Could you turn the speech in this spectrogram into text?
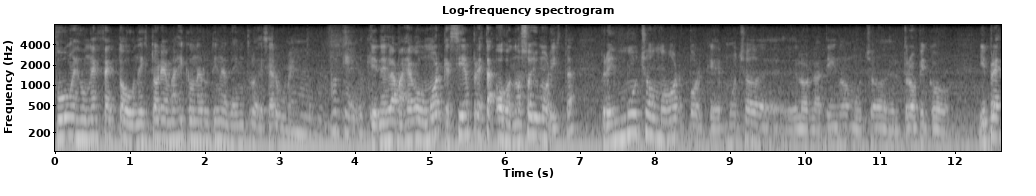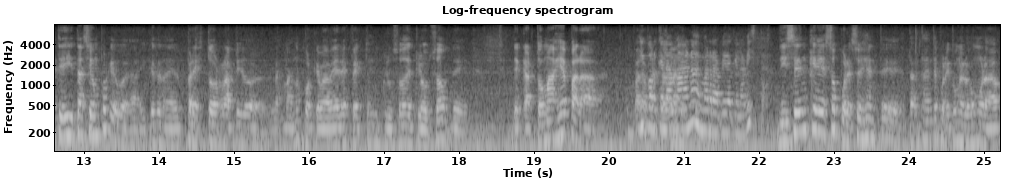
fum, es un efecto o una historia mágica, una rutina dentro de ese argumento. Mm, ok, ok. Tienes la magia con humor que siempre está, ojo, no soy humorista, pero hay mucho humor porque es mucho de, de los latinos, mucho del trópico y prestigitación porque bueno, hay que tener presto rápido las manos porque va a haber efectos incluso de close-up, de, de cartomagia para, para y porque la mano gente. es más rápida que la vista. Dicen que eso, por eso hay gente, tanta gente por ahí con el ojo morado.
